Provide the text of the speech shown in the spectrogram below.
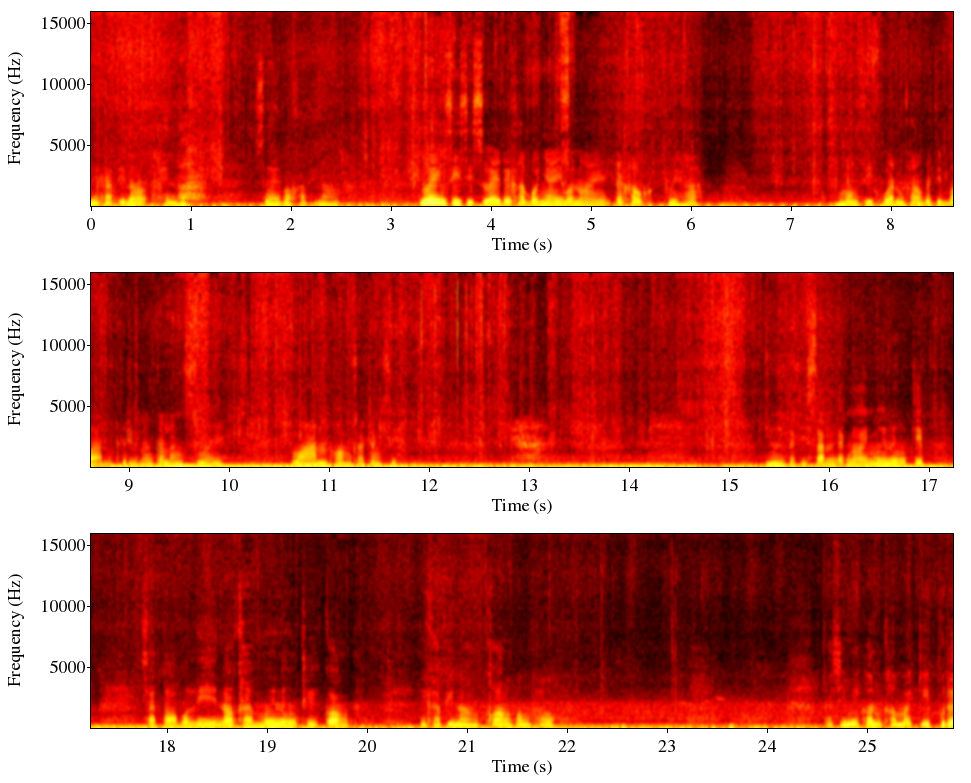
นี่ค่ะพี่น้องเห็นปะสวยบ่ครับพี่น้องหน่วยสีสิสวยได้ค่ะบ่ใหญ่บ่น้อย แต่เขานี่ค่ะมองที่ขวนเขาก็จะบานขึ้นอันกำลังสวย หวานพร้อมค่ะจังสิ มือกับสิสั้นจักน้อยมือหนึ่งเจ็บสตรอเบอรี่เนาะค่ะ มือหนึ่งถือกล้องนี่ค่ะพี่น้องคล้องของเขากสิมีคนเขามาเก็บผู้ใด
